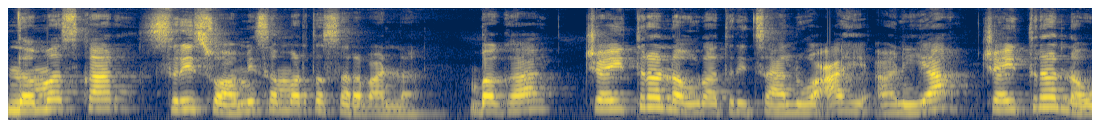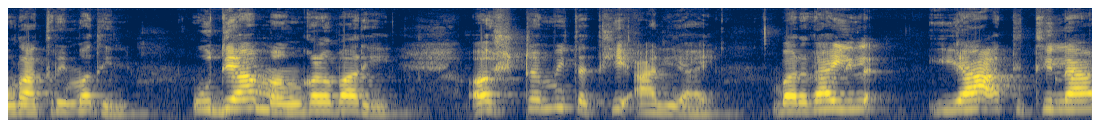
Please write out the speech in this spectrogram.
नमस्कार श्री स्वामी समर्थ सर्वांना. बघा चैत्र नवरात्री चालू आहे आणि या चैत्र नवरात्रीमधील उद्या मंगळवारी अष्टमी तिथी आली आहे. बरगाईल या तिथीला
